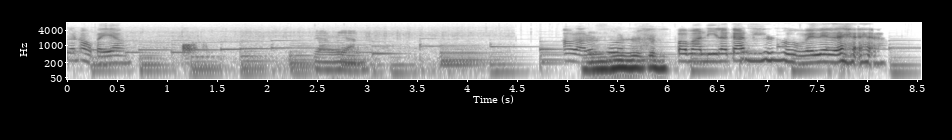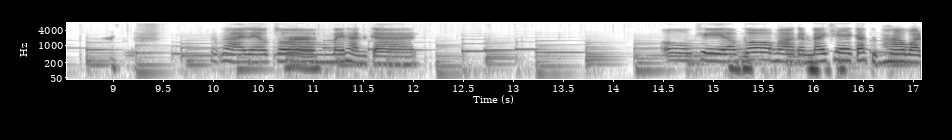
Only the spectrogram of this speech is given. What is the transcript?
พื่อนออกไปยัง ยังยังเอาล่ะทุกคน ประมาณนี้แล้วกันผมไม่เล่นแล้วสุดท้ายแล้วก็ไม่ทันการ โอเคแล้วก็มากันได้แค่ 95 วัน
